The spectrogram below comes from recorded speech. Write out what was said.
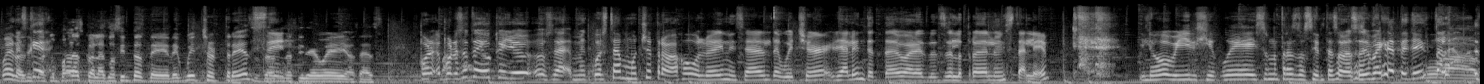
Bueno, si te comparas con las 200 de, de Witcher 3, o sea, así de güey, o sea, es por, eso te digo que yo, o sea, me cuesta mucho trabajo volver a iniciar el The Witcher. Ya lo intenté varias veces, el otro día lo instalé. Y luego vi y dije, güey, son otras 200 horas. O sea, imagínate, ya instalé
